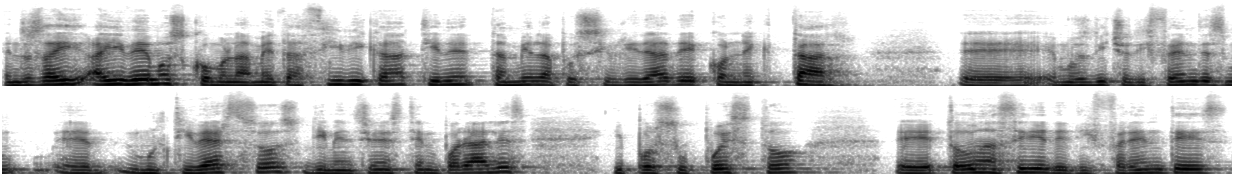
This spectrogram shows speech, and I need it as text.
Entonces ahí, ahí vemos como la metacívica tiene también la posibilidad de conectar, eh, hemos dicho, diferentes eh, multiversos, dimensiones temporales y por supuesto eh, toda una serie de diferentes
